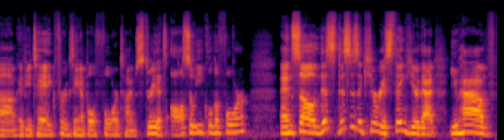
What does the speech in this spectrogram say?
um, if you take for example 4 times 3 that's also equal to 4 and so this this is a curious thing here that you have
